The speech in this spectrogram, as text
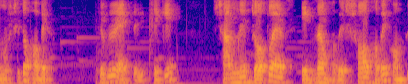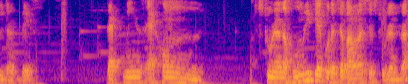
অনুষ্ঠিত হবে না। ফেব্রুয়ারি এক তারিখ থেকে সামনে যত আইএলস এক্সাম হবে, সব হবে কম্পিউটার বেস দ্যাট মিনস এখন স্টুডেন্টরা হুমড়ি খেয়ে পড়েছে, বাংলাদেশের স্টুডেন্টরা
